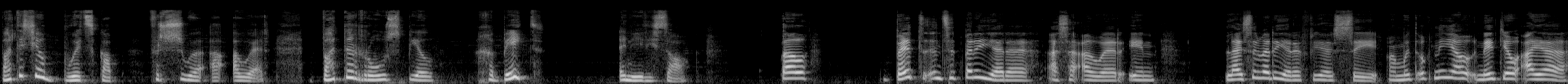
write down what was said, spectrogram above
Wat is jou boodskap vir so 'n ouer? Watter rol speel gebed in hierdie saak? Wel, bid en sit by die Here as 'n ouer en luister wat die Here vir jou sê. Maar moet ook nie jou net jou eie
